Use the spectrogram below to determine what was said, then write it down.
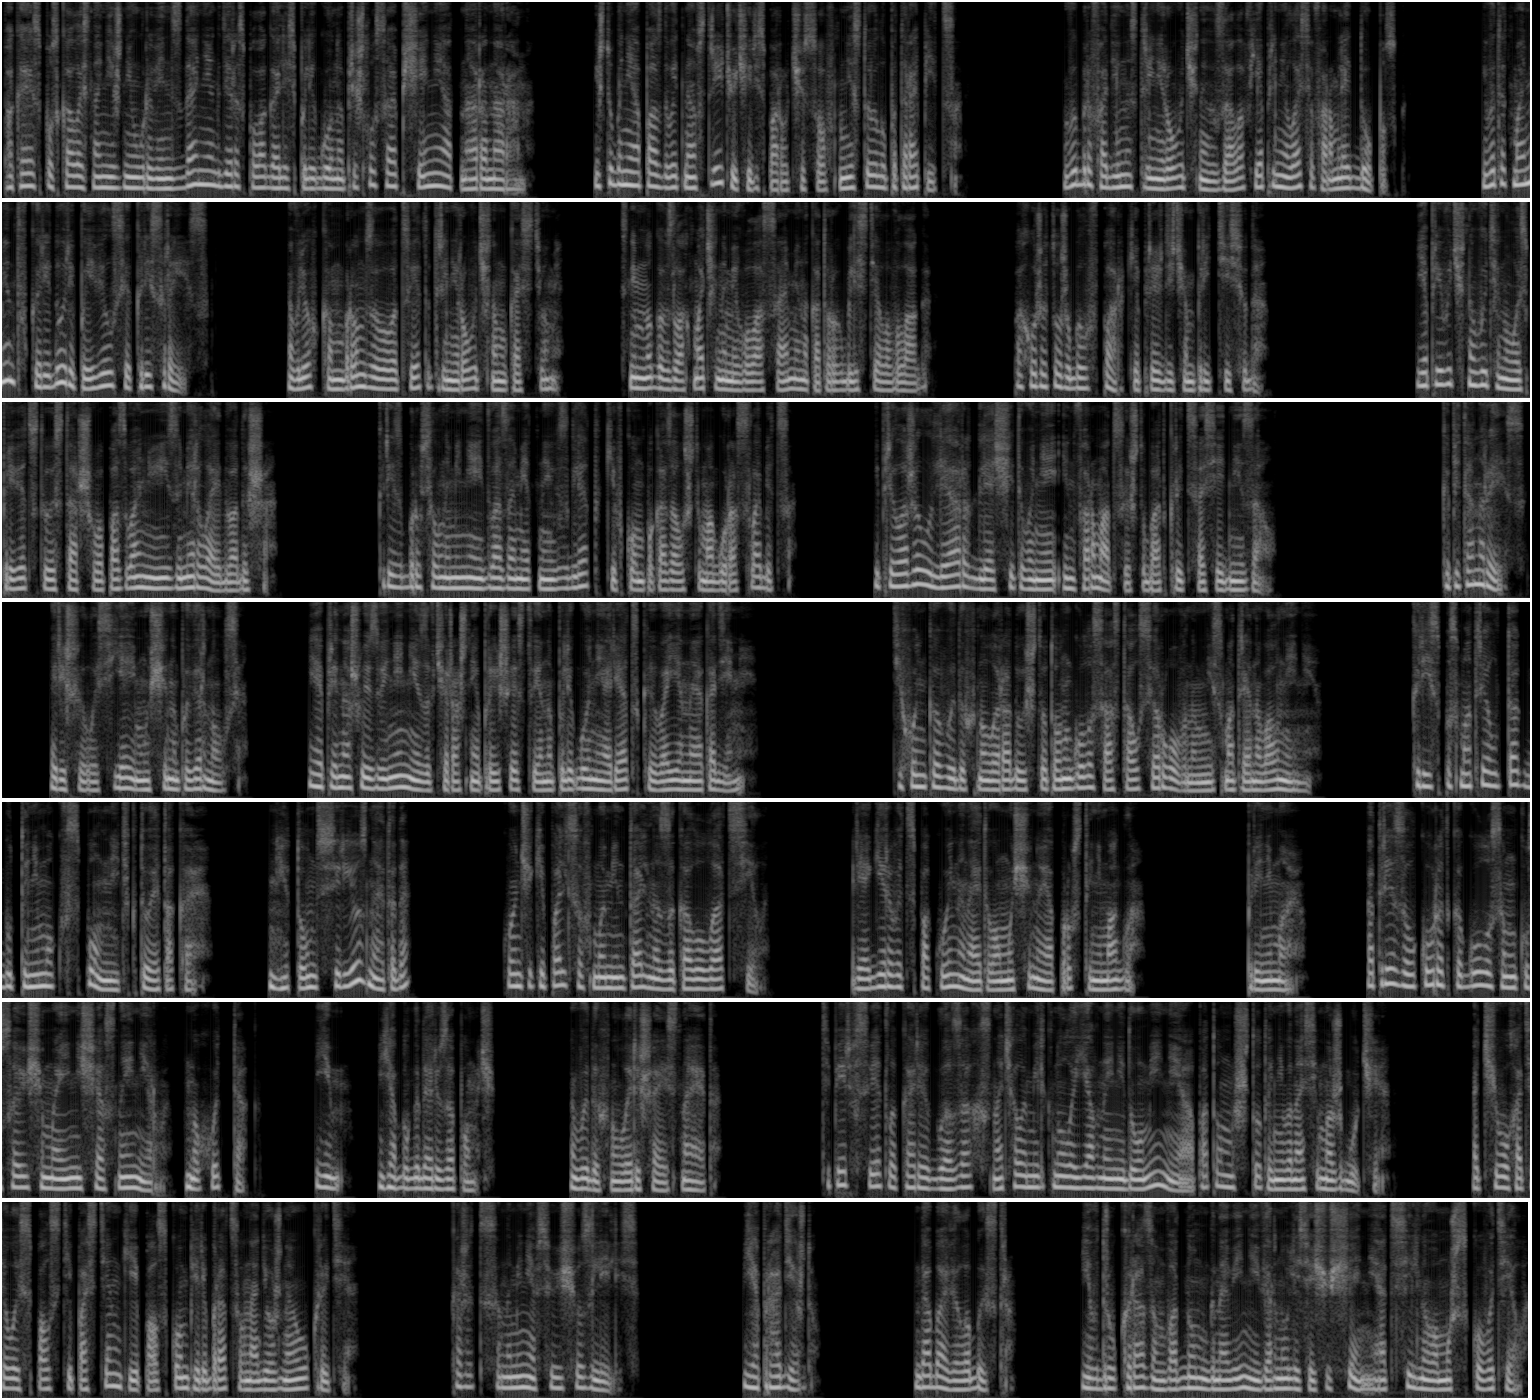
Пока я спускалась на нижний уровень здания, где располагались полигоны, пришло сообщение от Нара Наран. И чтобы не опаздывать на встречу через пару часов, мне стоило поторопиться. Выбрав один из тренировочных залов, я принялась оформлять допуск. И в этот момент в коридоре появился Крис Рейс. В легком бронзового цвета тренировочном костюме, с немного взлохмаченными волосами, на которых блестела влага. Похоже, тоже был в парке, прежде чем прийти сюда. Я привычно вытянулась, приветствуя старшего по званию, и замерла, едва дыша. Крис бросил на меня едва заметный взгляд, кивком показал, что могу расслабиться, и приложил лиар для считывания информации, чтобы открыть соседний зал. «Капитан Рейс», — решилась я, и мужчина повернулся. «Я приношу извинения за вчерашнее происшествие на полигоне Ариадской военной академии». Тихонько выдохнула, радуясь, что тон голоса остался ровным, несмотря на волнение. Крис посмотрел так, будто не мог вспомнить, кто я такая. Нет, он серьезно это, да? Кончики пальцев моментально закололо от силы. Реагировать спокойно на этого мужчину я просто не могла. «Принимаю». Отрезал коротко голосом, кусающим мои несчастные нервы, но хоть так. «Им, я благодарю за помощь». Выдохнула, решаясь на это. Теперь в светло-карих глазах сначала мелькнуло явное недоумение, а потом что-то невыносимо жгучее. Отчего хотелось сползти по стенке и ползком перебраться в надежное укрытие. Кажется, на меня все еще злились. Я про одежду. Добавила быстро. И вдруг разом в одно мгновение вернулись ощущения от сильного мужского тела,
